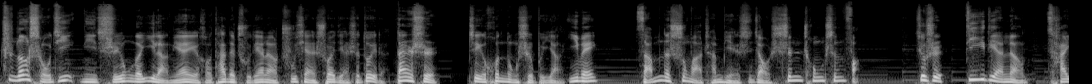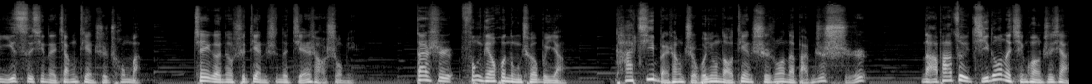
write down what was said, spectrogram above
智能手机，你使用个一两年以后，它的储电量出现衰减是对的。但是这个混动是不一样，因为咱们的数码产品是叫深充深放，就是低电量才一次性的将电池充满，这个呢是电池的减少寿命。但是丰田混动车不一样，它基本上只会用到电池中的百分之十，哪怕最极端的情况之下，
